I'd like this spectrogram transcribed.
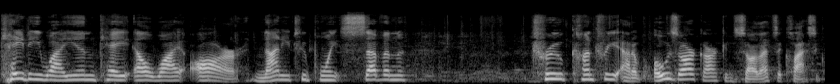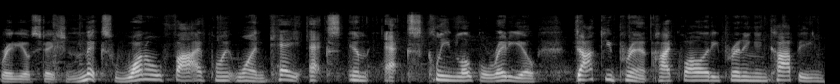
KDYN KLYR 92.7 True Country out of Ozark, Arkansas. That's a classic radio station. Mix 105.1 KXMX, clean local radio. DocuPrint, high quality printing and copying.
